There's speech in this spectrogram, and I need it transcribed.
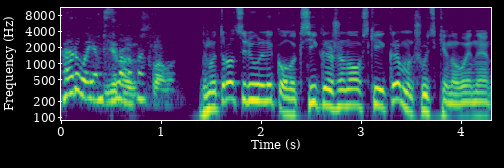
Героям слава! Героям слава! Дмитро Цирюльник, Олексій Крижановський, Кременчуцькі новини.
